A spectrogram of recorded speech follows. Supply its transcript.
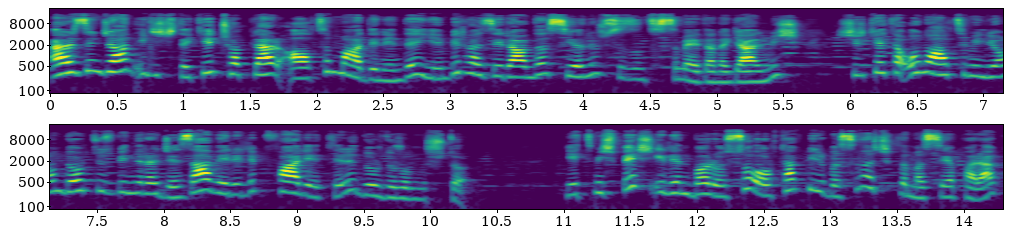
Erzincan İliç'teki Çöpler Altın Madeni'nde 21 Haziran'da siyanür sızıntısı meydana gelmiş, şirkete 16 milyon 400 bin lira ceza verilip faaliyetleri durdurulmuştu. 75 ilin barosu ortak bir basın açıklaması yaparak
